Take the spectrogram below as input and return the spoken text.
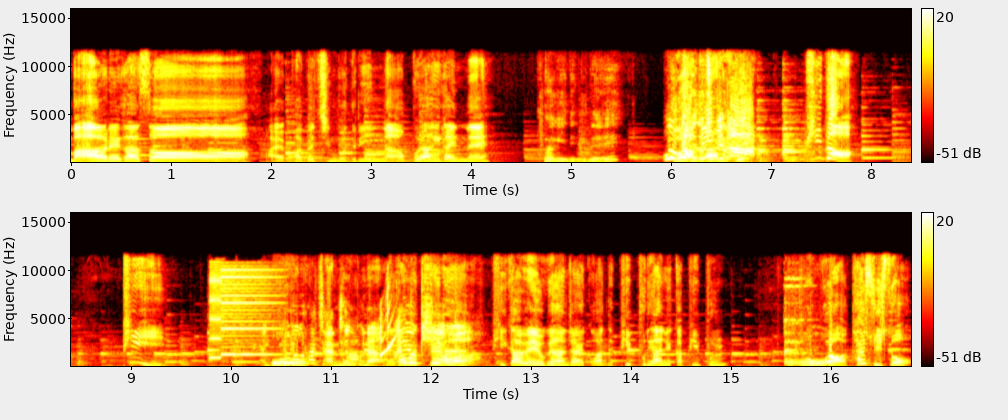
마을에 가서 알파벳 친구들이 있나? 고양이가 있네. 고양이 있네. 뭐야? 나 어, P다! P 그냥 오, 공격을 하지 않는구나. 내가 아유 볼 귀여워. P가 왜 여기 사는지 알 것 같아. 피풀이 아닐까? 피풀? 어. 오, 뭐야? 탈 수 있어. 오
